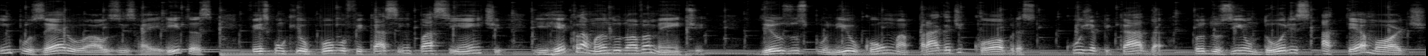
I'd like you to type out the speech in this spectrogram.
impuseram aos israelitas fez com que o povo ficasse impaciente e reclamando novamente. Deus os puniu com uma praga de cobras, cuja picada produziam dores até a morte.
